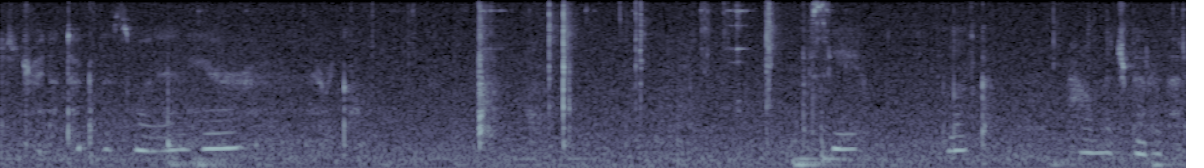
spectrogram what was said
Just trying to tuck this one in here. There we go. See, look how much better that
